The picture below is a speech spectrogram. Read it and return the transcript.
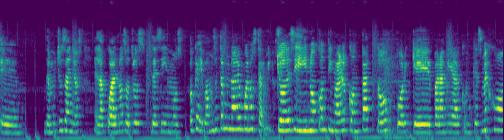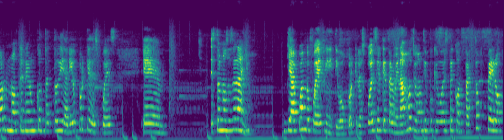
Eh, de muchos años en la cual nosotros decidimos, ok, vamos a terminar en buenos términos. Yo decidí no continuar el contacto porque para mí era como que es mejor no tener un contacto diario porque después eh, esto nos hace daño. Ya cuando fue definitivo, porque les puedo decir que terminamos, llevo un tiempo que hubo este contacto, pero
